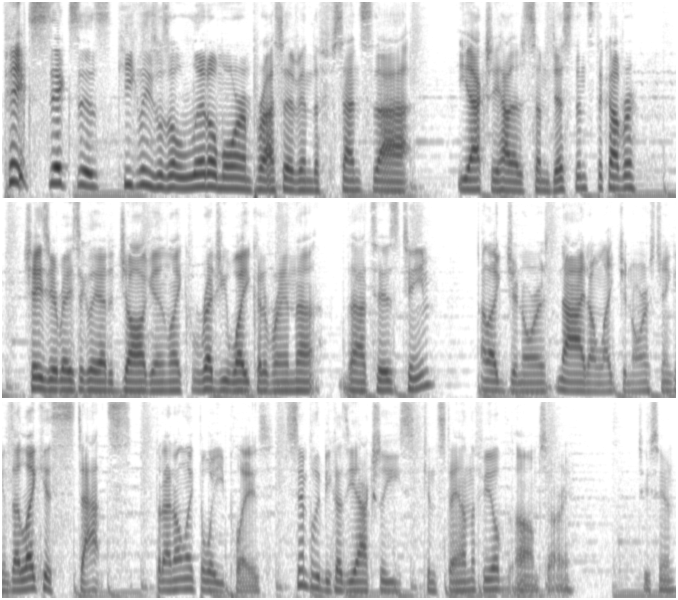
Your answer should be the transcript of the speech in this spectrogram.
pick sixes. Kuechly's was a little more impressive in the sense that he actually had some distance to cover. Shazier basically had to jog in. Like Reggie White could have ran that. That's his team. I like Janoris. Nah, I don't like Janoris Jenkins. I like his stats, but I don't like the way he plays. Simply because he actually can stay on the field. Oh, I'm sorry. Too soon.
